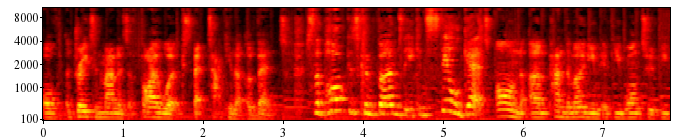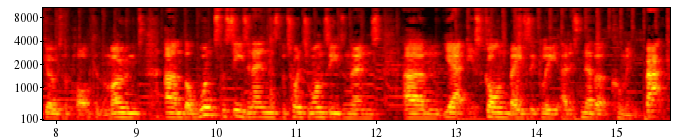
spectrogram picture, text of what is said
of Drayton Manor's fireworks spectacular event. So the park has confirmed that you can still get on um, Pandemonium if you want to, if you go to the park at the moment. Um, but once the season ends, the 21 season ends, um, yeah, it's gone basically, and it's never coming back.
